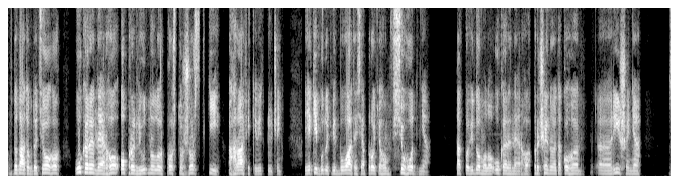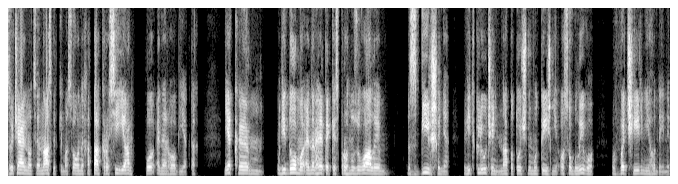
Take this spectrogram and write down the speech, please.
В додаток до цього Укренерго оприлюднило просто жорсткі графіки відключень, які будуть відбуватися протягом всього дня. Так повідомило Укренерго. Причиною такого е, рішення, звичайно, це наслідки масованих атак росіян по енергооб'єктах. Як ем, відомо, енергетики спрогнозували збільшення відключень на поточному тижні, особливо в вечірні години.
